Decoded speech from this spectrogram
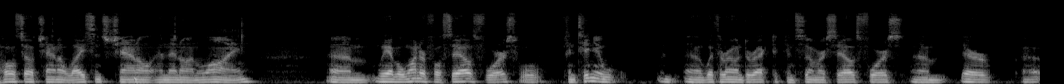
wholesale channel, licensed channel, and then online. Um, we have a wonderful sales force. We'll continue uh, with our own direct to consumer sales force. Um, their uh,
